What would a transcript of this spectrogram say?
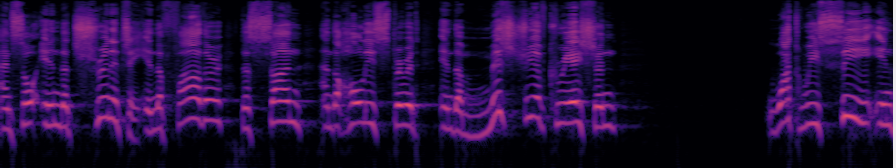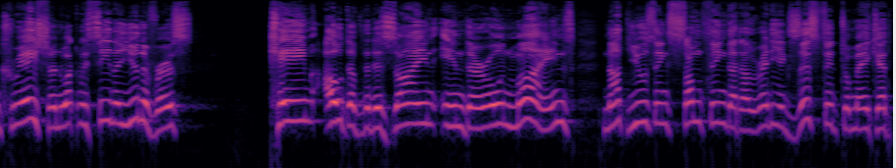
And so, in the Trinity, in the Father, the Son, and the Holy Spirit, in the mystery of creation, what we see in creation, what we see in the universe, came out of the design in their own minds, not using something that already existed to make it,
